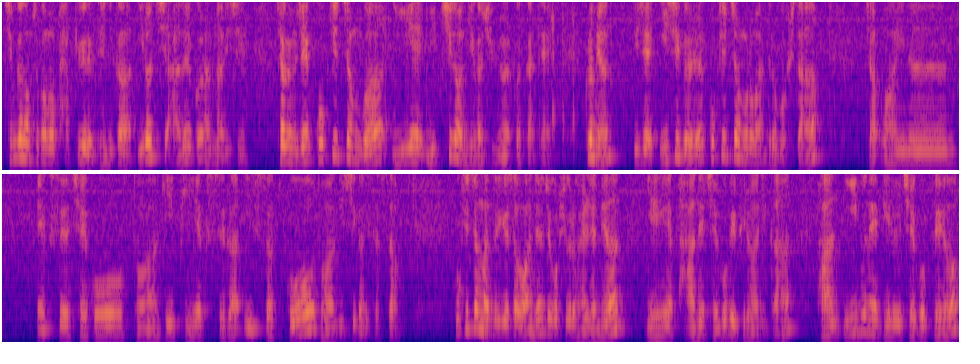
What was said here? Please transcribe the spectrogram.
증가 감소가 한번 바뀌게 될 테니까 이렇지 않을 거란 말이지. 자, 그럼 이제 꼭지점과 2의 위치 관계가 중요할 것 같아. 그러면 이제 이 식을 꼭지점으로 만들어 봅시다. 자, y는 x제곱 더하기 bx가 있었고 더하기 c가 있었어. 꼭지점 만들기 위해서 완전 제곱식으로 가려면 얘의 반의 제곱이 필요하니까 반 2분의 b를 제곱해요.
